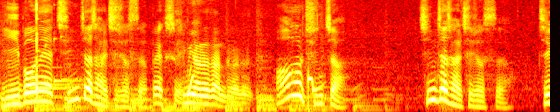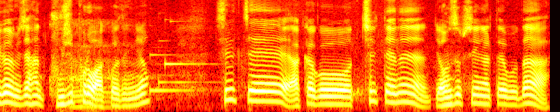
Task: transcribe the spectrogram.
이번에 진짜 잘 치셨어요. 백스윙. 힘이 하나도 안 들어가는. 아 진짜 진짜 잘 치셨어요. 지금 이제 한 90% 아. 왔거든요. 실제 아까 그 칠 때는 연습 스윙할 때보다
